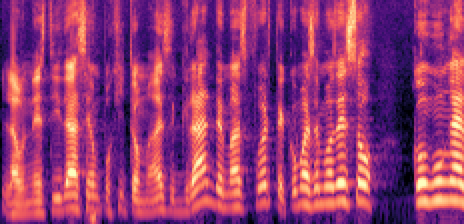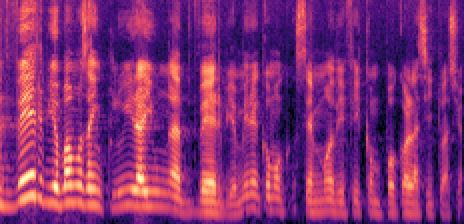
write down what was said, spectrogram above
la honestidad sea un poquito más grande, más fuerte. ¿Cómo hacemos eso? Con un adverbio, vamos a incluir ahí un adverbio. Miren cómo se modifica un poco la situación.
